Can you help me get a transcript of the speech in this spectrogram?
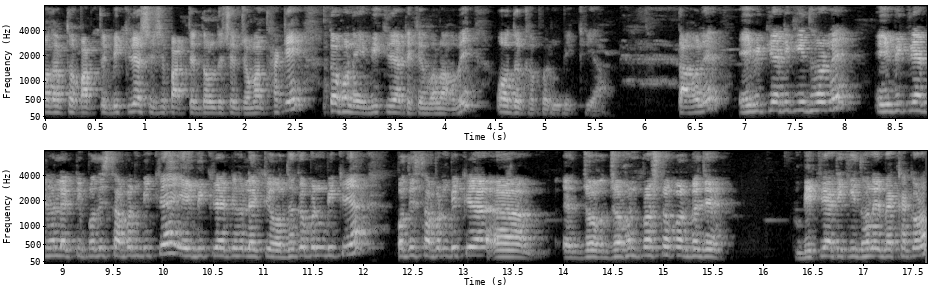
পদার্থ পাত্রে বিক্রিয়া শেষে পাত্রের তলদেশে জমা থাকে, তখন এই বিক্রিয়াটাকে বলা হবে অধক্ষেপণ বিক্রিয়া। তাহলে এই বিক্রিয়াটি কি ধরনের এই বিক্রিয়াটি হলো একটি প্রতিস্থাপন বিক্রিয়া, এই বিক্রিয়াটি হলো একটি অধক্ষেপণ বিক্রিয়া। প্রতিস্থাপন বিক্রিয়া যখন প্রশ্ন করবে যে বিক্রিয়াটি কি ধরনের ব্যাখ্যা করো?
